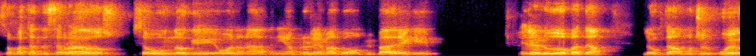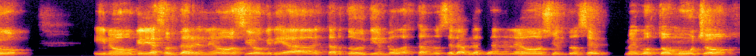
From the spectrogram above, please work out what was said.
son bastante cerrados. Segundo, que, bueno, nada, tenía problema con mi padre, que era ludópata, le gustaba mucho el juego y no quería soltar el negocio, quería estar todo el tiempo gastándose la plata en el negocio, entonces me costó mucho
